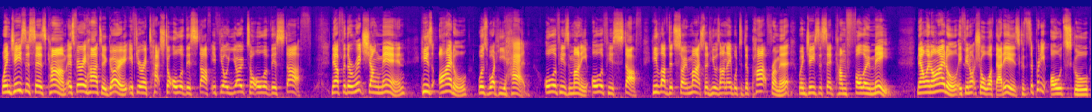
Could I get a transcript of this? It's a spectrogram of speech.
When Jesus says come, it's very hard to go if you're attached to all of this stuff, if you're yoked to all of this stuff. Now, for the rich young man, his idol was what he had all of his money, all of his stuff. He loved it so much that he was unable to depart from it when Jesus said, Come follow me. Now, an idol, if you're not sure what that is, because it's a pretty old school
